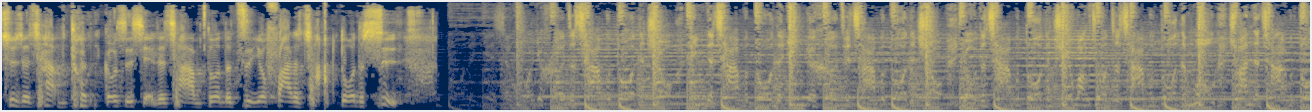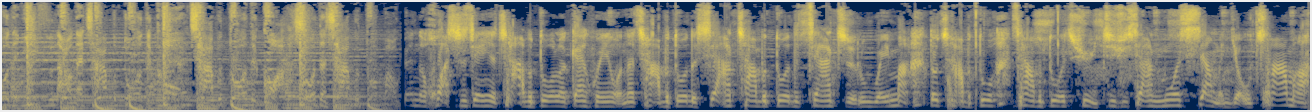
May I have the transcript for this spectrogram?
吃着差不多的狗屎，写着差不多的字，又发着差不多的誓。生活又喝着差不多的酒，听着差不多的音乐，喝着差不多的酒，有着差不多的绝望，做着差不多的梦，穿着差不多的衣服，脑袋差不多的空，差不多的挂说的差不多。人的话，时间也差不多了，该回我那差不多的虾，差不多的家，指鹿为马，都差不多，差不多去继续瞎摸象嘛，有差吗？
